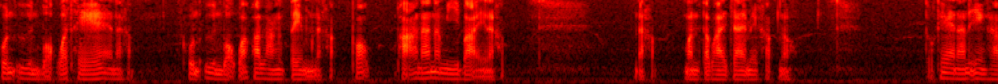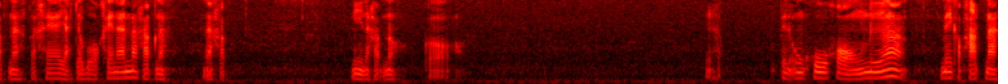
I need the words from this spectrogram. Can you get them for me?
คนอื่นบอกว่าแท้นะครับ คนอื่นบอกว่าพลังเต็มนะครับ เพราะพระนั้นมีใบนะครับนะครับ มันสบายใจไหมครับเนาะ ก็แค่นั้นเองครับนะก็แค่อยากจะบอกแค่นั้นนะครับนะนะครับ นี่นะครับเนาะก็นี่ครับเป็นองค์คูของเนื้อเมกะพัดนะ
